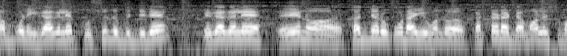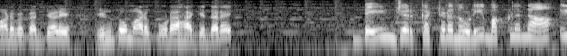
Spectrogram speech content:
ಸಂಪೂರ್ಣ ಈಗಾಗಲೇ ಕುಸಿದು ಬಿದ್ದಿದೆ. ಈಗಾಗಲೇ ಏನು ತಜ್ಞರು ಕೂಡ ಈ ಒಂದು ಕಟ್ಟಡ ಡೆಮಾಲಿಷ್ ಮಾಡಬೇಕಂತೇಳಿ ಇಂಟು ಮಾರ್ಕ್ ಕೂಡ ಹಾಕಿದ್ದಾರೆ. ಡೇಂಜರ್ ಕಟ್ಟಡ ನೋಡಿ ಮಕ್ಕಳನ್ನ ಈ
